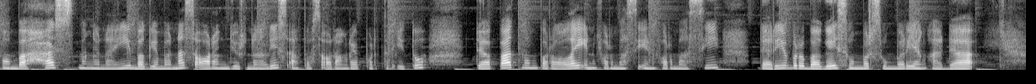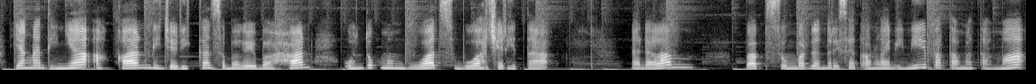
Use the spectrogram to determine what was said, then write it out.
membahas mengenai bagaimana seorang jurnalis atau seorang reporter itu dapat memperoleh informasi-informasi dari berbagai sumber-sumber yang ada yang nantinya akan dijadikan sebagai bahan untuk membuat sebuah cerita. Nah, dalam bab sumber dan riset online ini pertama-tama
